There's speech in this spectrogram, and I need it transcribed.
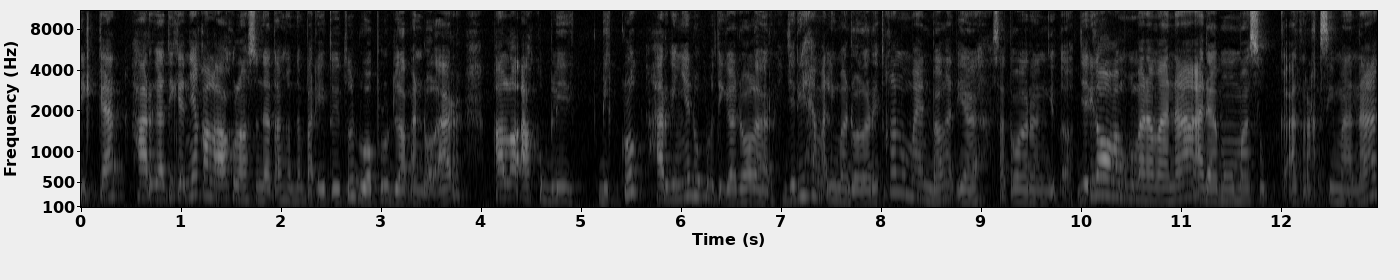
tiket. Harga tiketnya kalau aku langsung datang ke tempat itu itu 28 dolar. Kalau aku beli di klub harganya 23 dolar. Jadi hemat 5 dolar itu kan lumayan banget ya satu orang gitu. Jadi kalau kamu ke mana-mana ada mau masuk ke atraksi mana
